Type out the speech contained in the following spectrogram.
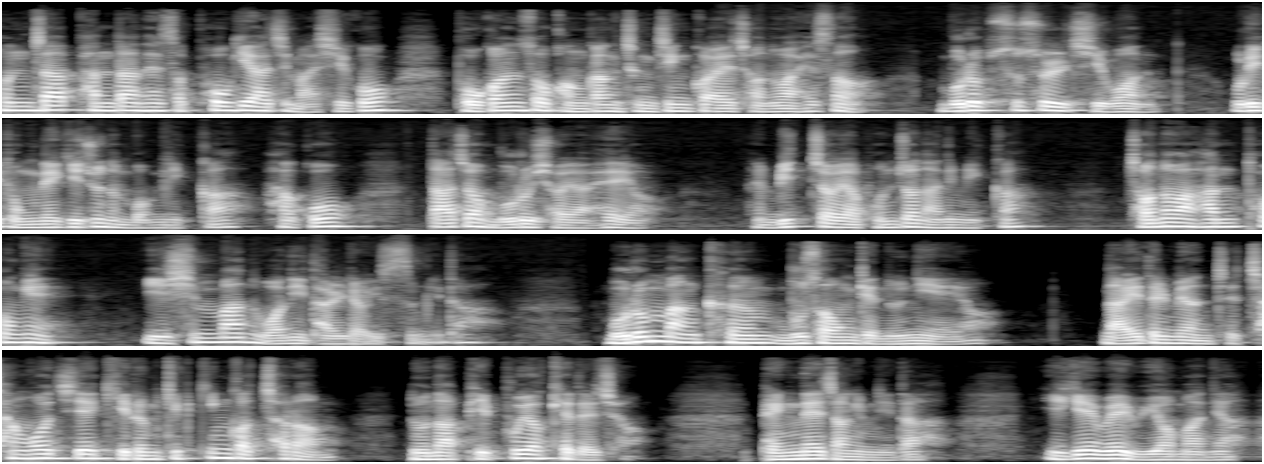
혼자 판단해서 포기하지 마시고 보건소 건강증진과에 전화해서 무릎 수술 지원, 우리 동네 기준은 뭡니까? 하고 따져 물으셔야 해요. 믿져야 본전 아닙니까? 전화 한 통에 20만 원이 달려 있습니다. 무릎만큼 무서운 게 눈이에요. 나이 들면 제 창호지에 기름기 낀 것처럼 눈앞이 뿌옇게 되죠. 백내장입니다. 이게 왜 위험하냐?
